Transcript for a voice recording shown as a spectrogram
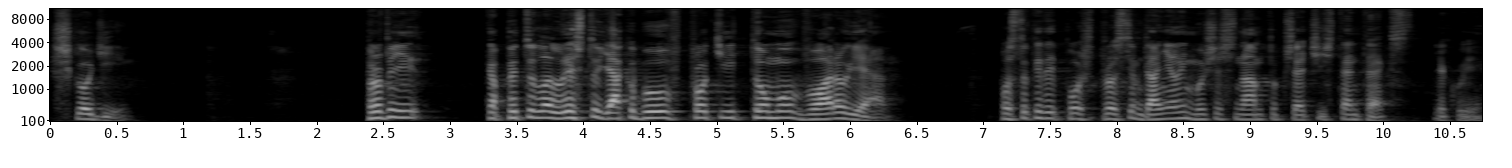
škodí. První kapitola listu Jakubův proti tomu varuje. Poslouchejte, prosím, Danieli, můžeš nám to přečíst, ten text. Děkuji.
